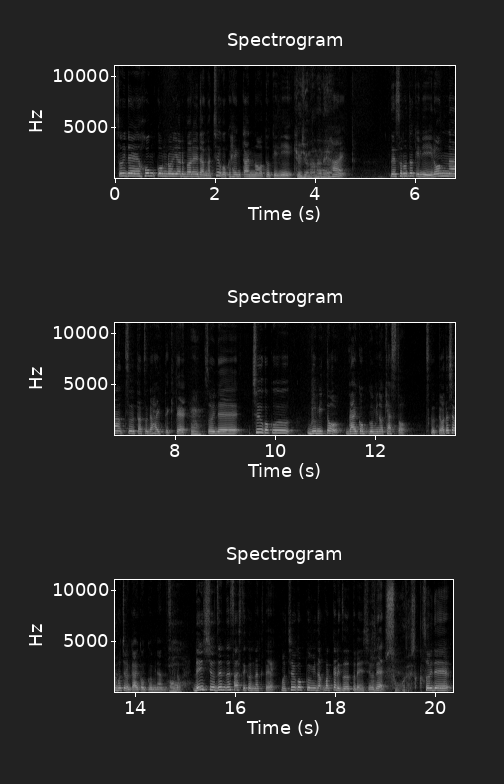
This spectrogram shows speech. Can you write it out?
それで香港ロイヤルバレエ団が中国返還の時に。97年、はい、でその時にいろんな通達が入ってきて、それで中国組と外国組のキャスト作って私はもちろん外国組なんですけど練習全然させてくれなくてもう中国組ばっかりずっと練習でそうですか。それで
